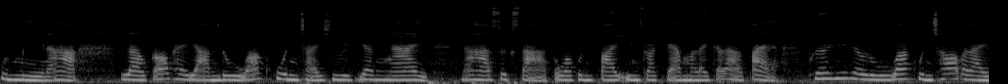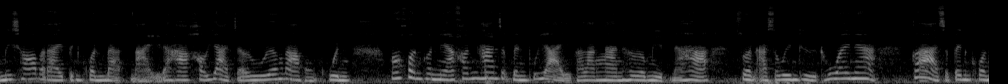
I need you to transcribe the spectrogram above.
คุณมีนะคะ แล้วก็พยายามดูว่าคุณใช้ชีวิตยังไงนะคะ ศึกษาตัวคุณไปอินสตาแกรมอะไรก็แล้วแต่เพื่อที่จะรู้ว่าคุณชอบอะไรไม่ชอบอะไรเป็นคนแบบไหนนะคะ เขาอยากจะรู้เรื่องราวของคุณ เพราะคนคนนี้ค่อนข้างจะเป็นผู้ใหญ่พลังงานเฮอร์มิตนะคะ ส่วนอัศวินถือถ้วยเนี่ย ก็อาจจะเป็นคน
